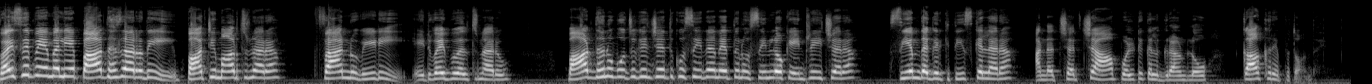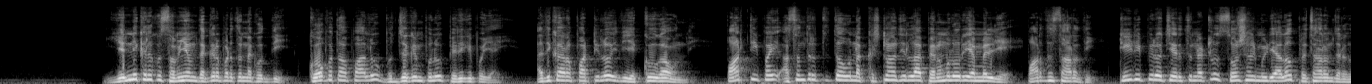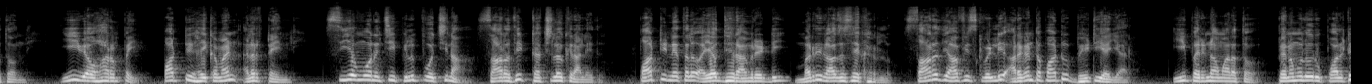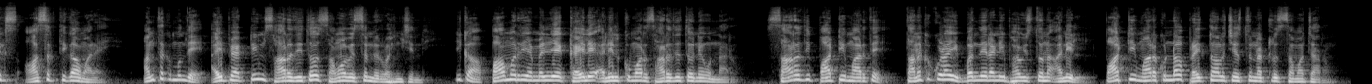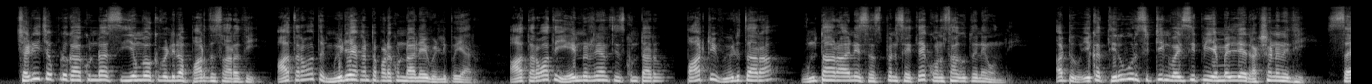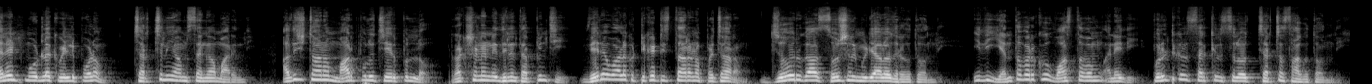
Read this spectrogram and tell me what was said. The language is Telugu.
వైసీపీ ఎమ్మెల్యే పార్థసారథి పార్టీ మారుతున్నారా? ఫ్యాన్ను వీడి ఎటువైపు వెళ్తున్నారు? పార్థను బుజ్జగించేందుకు సీనియర్ నేతలు సీన్లోకి ఎంట్రీ ఇచ్చారా? సీఎం దగ్గరికి తీసుకెళ్ళారా? అన్న చర్చ పొలిటికల్ గ్రౌండ్లో కాకరేపుతోంది. ఎన్నికలకు సమయం దగ్గర పడుతున్న కొద్దీ కోపతాపాలు బుజ్జగింపులు పెరిగిపోయాయి. అధికార పార్టీలో ఇది ఎక్కువగా ఉంది. పార్టీపై అసంతృప్తితో ఉన్న కృష్ణా జిల్లా పెనమలూరు ఎమ్మెల్యే పార్థసారథి టీడీపీలో చేరుతున్నట్లు సోషల్ మీడియాలో ప్రచారం జరుగుతోంది. ఈ వ్యవహారంపై పార్టీ హైకమాండ్ అలర్ట్ అయింది. సీఎంఓ నుంచి పిలుపు వచ్చినా సారథి టచ్లోకి రాలేదు. పార్టీ నేతలు అయోధ్య రామిరెడ్డి మర్రి రాజశేఖర్లు సారథి ఆఫీస్కు వెళ్ళి అరగంట పాటు భేటీ అయ్యారు. ఈ పరిణామాలతో పెనమలూరు పాలిటిక్స్ ఆసక్తిగా మారాయి. అంతకుముందే ఐపాక్ టీం సారథితో సమావేశం నిర్వహించింది. ఇక పామర్రి ఎమ్మెల్యే కైలే అనిల్ కుమార్ సారథితోనే ఉన్నారు. సారథి పార్టీ మారితే తనకు కూడా ఇబ్బందేనని భావిస్తున్న అనిల్ పార్టీ మారకుండా ప్రయత్నాలు చేస్తున్నట్లు సమాచారం. చడీ చప్పుడు కాకుండా సీఎంఓకి వెళ్ళిన పార్థసారథి. ఆ తర్వాత మీడియా కంట పడకుండానే వెళ్ళిపోయారు ఆ తర్వాత ఏం నిర్ణయం తీసుకుంటారు? పార్టీ వీడుతారా? ఉంటారా అనే సస్పెన్స్ అయితే కొనసాగుతూనే ఉంది. అటు ఇక తిరువూరు సిట్టింగ్ వైసీపీ ఎమ్మెల్యే రక్షణ నిధి సైలెంట్ మోడ్లోకి వెళ్ళిపోవడం చర్చనీయాంశంగా మారింది. అధిష్టానం మార్పులు చేర్పుల్లో రక్షణ నిధిని తప్పించి వేరే వాళ్ళకు టికెట్ ఇస్తారన్న ప్రచారం జోరుగా సోషల్ మీడియాలో జరుగుతోంది. ఇది ఎంతవరకు వాస్తవం అనేది పొలిటికల్ సర్కిల్స్లో చర్చ సాగుతోంది.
